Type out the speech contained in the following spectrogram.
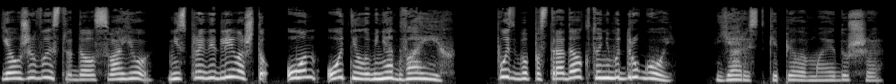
Я уже выстрадала свое. Несправедливо, что он отнял у меня двоих. Пусть бы пострадал кто-нибудь другой. Ярость кипела в моей душе.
